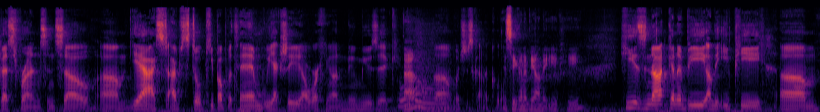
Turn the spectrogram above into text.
best friends, and so um, yeah, I, st- I still keep up with him. We actually are working on new music, Oh. um, which is kind of cool. is he going to be on the EP? He is not going to be on the EP, um,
